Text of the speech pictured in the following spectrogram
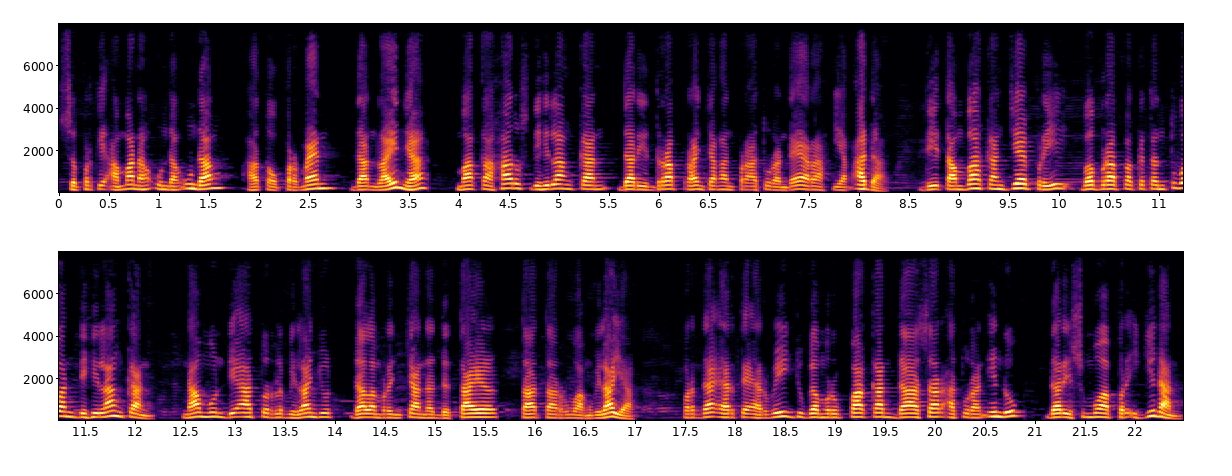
seperti amanah undang-undang atau permen dan lainnya, maka harus dihilangkan dari draft rancangan peraturan daerah yang ada. Ditambahkan Jeffrey, beberapa ketentuan dihilangkan namun diatur lebih lanjut dalam rencana detail tata ruang wilayah. Perda RT RW juga merupakan dasar aturan induk dari semua perizinan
